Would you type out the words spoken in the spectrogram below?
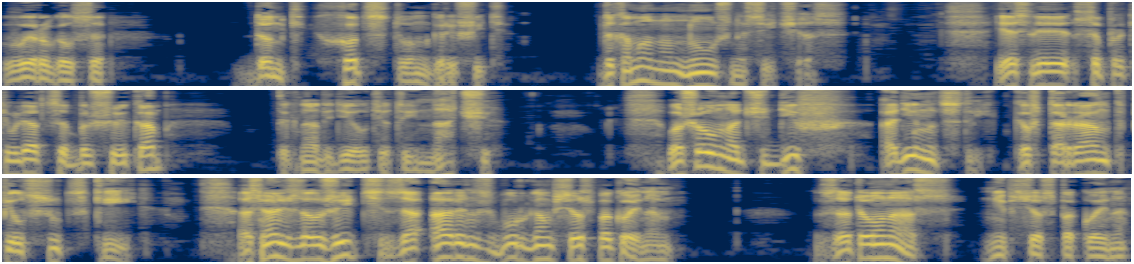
выругался. — Донки, ходством грешите. Да кому оно нужно сейчас? Если сопротивляться большевикам, так надо делать это иначе. Вошел начдив одиннадцатый, Ковторанг Пилсудский. Осмелюсь должить, за Аренсбургом все спокойно. Зато у нас не все спокойно,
